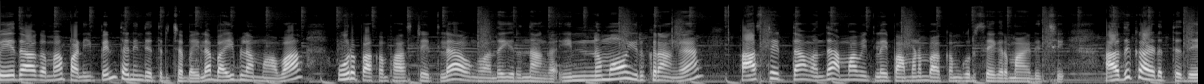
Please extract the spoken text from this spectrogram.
வேதாகம பணிப்பெண் தென்னிந்திய திருச்சபையில் பைபிள் அம்மாவாக ஊரப்பாக்கம் பாஸ்டேட்டில் அவங்க வந்து இருந்தாங்க. இன்னமும் இருக்கிறாங்க. பாஸ்டேட் தான் வந்து அம்மா வீட்டில் இப்போ அம்மனம்பாக்கம் குருசேகரம் ஆகிடுச்சு அதுக்கு அடுத்தது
